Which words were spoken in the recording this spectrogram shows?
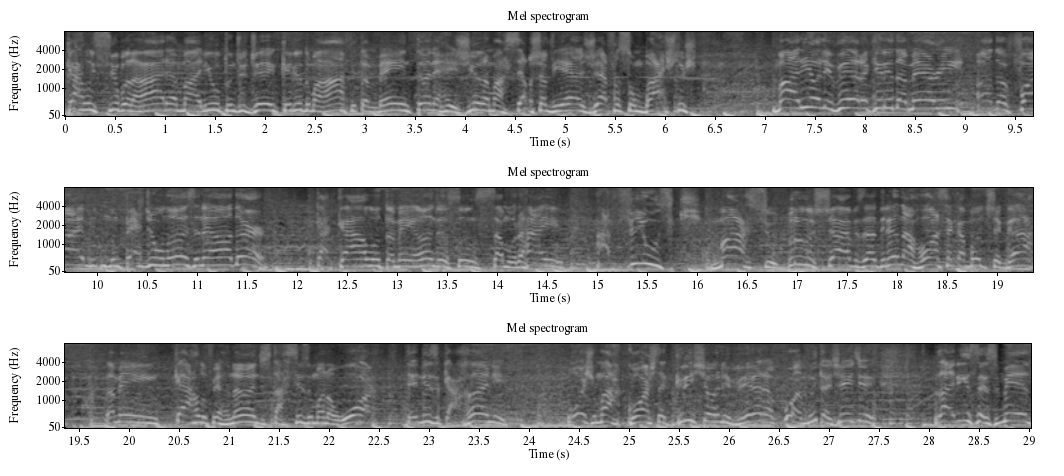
Carlos Silva na área, Marilton DJ, querido Maaf também, Tânia Regina, Marcelo Xavier, Jefferson Bastos, Maria Oliveira, querida Mary, Other Five, não perde um lance, né, Other? Cacalo, também Anderson Samurai, a Filsk, Márcio, Bruno Chaves, Adriana Rossi acabou de chegar, também Carlos Fernandes, Tarcísio Manowar, Denise Carrani, Osmar Costa, Christian Oliveira, pô, muita gente. Larissa Smith,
